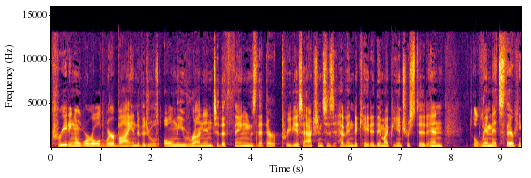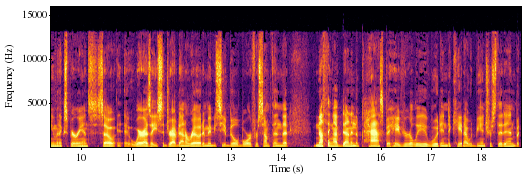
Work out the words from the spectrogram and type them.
creating a world whereby individuals only run into the things that their previous actions has, have indicated they might be interested in limits their human experience. So, whereas I used to drive down a road and maybe see a billboard for something that nothing I've done in the past behaviorally would indicate I would be interested in, but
